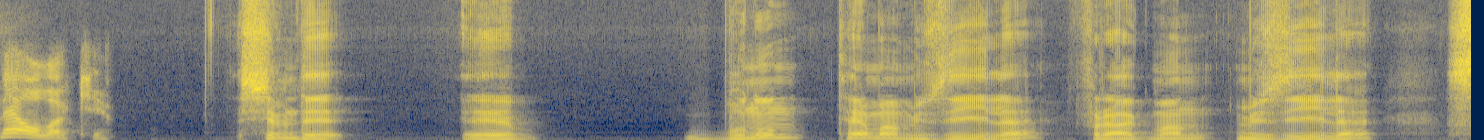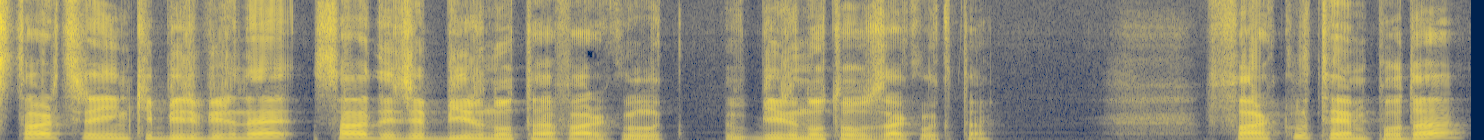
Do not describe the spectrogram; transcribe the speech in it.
Ne ola ki? Şimdi e, bunun tema müziğiyle, fragman müziğiyle Star Trek'inki birbirine sadece bir nota farklılık, bir nota uzaklıkta. Farklı tempoda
